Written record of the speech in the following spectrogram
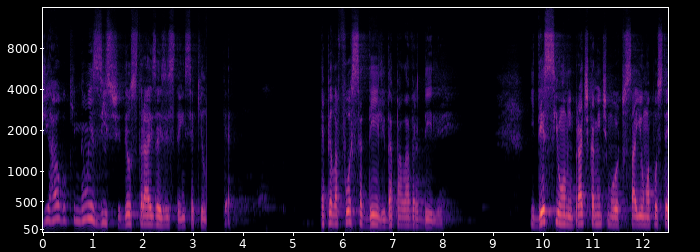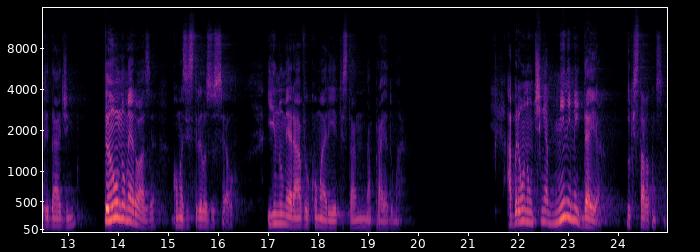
De algo que não existe, Deus traz à existência aquilo que quer. É pela força dele, da palavra dele. E desse homem praticamente morto saiu uma posteridade tão numerosa como as estrelas do céu, e inumerável como a areia que está na praia do mar. Abraão não tinha a mínima ideia do que estava acontecendo.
